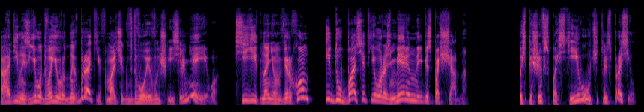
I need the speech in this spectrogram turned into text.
а один из его двоюродных братьев, мальчик вдвое выше и сильнее его, сидит на нем верхом и дубасит его размеренно и беспощадно. Поспешив спасти его, учитель спросил,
